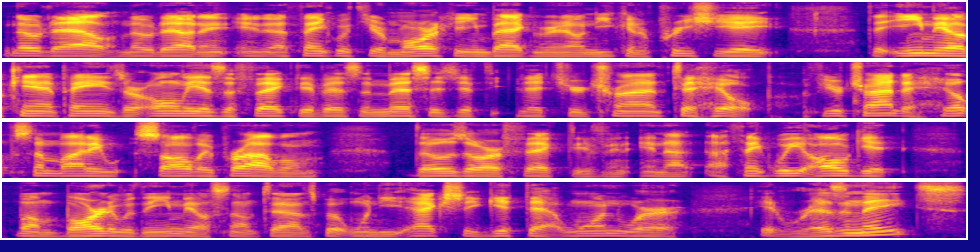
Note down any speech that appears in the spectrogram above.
No doubt, no doubt. And, and I think with your marketing background, you can appreciate the email campaigns are only as effective as the message if, that you're trying to help. If you're trying to help somebody solve a problem, those are effective. And, and I, I think we all get bombarded with emails sometimes, but when you actually get that one where it resonates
